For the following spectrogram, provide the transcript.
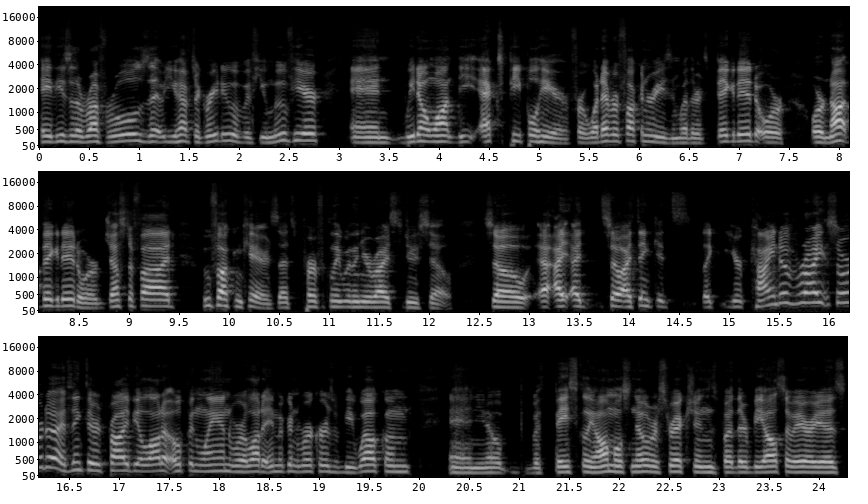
hey, these are the rough rules that you have to agree to if you move here, and we don't want the X people here for whatever fucking reason, whether it's bigoted or or not bigoted or justified, who fucking cares? That's perfectly within your rights to do so. So I, I so I think it's like you're kind of right, sort of. I think there'd probably be a lot of open land where a lot of immigrant workers would be welcomed, and you know, with basically almost no restrictions. But there'd be also areas.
